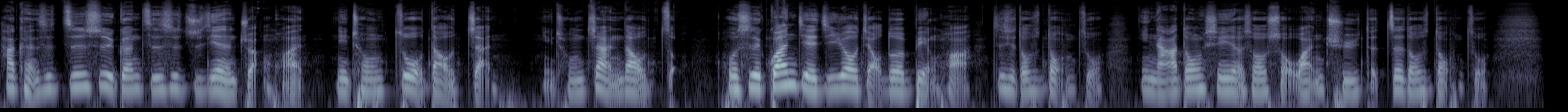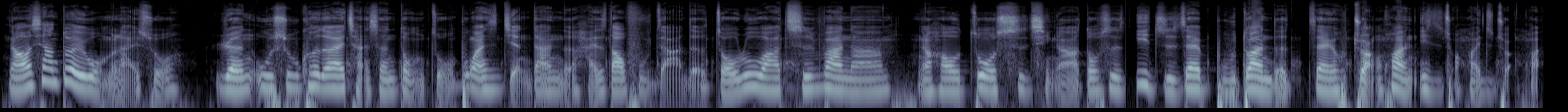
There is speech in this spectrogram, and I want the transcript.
它可能是姿势跟姿势之间的转换，你从坐到站，你从站到走，或是关节肌肉角度的变化，这些都是动作。你拿东西的时候手弯曲的，这都是动作。然后像对于我们来说，人无时无刻都在产生动作，不管是简单的还是到复杂的，走路啊、吃饭啊，然后做事情啊，都是一直在不断的在转换，一直转换，一直转换。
